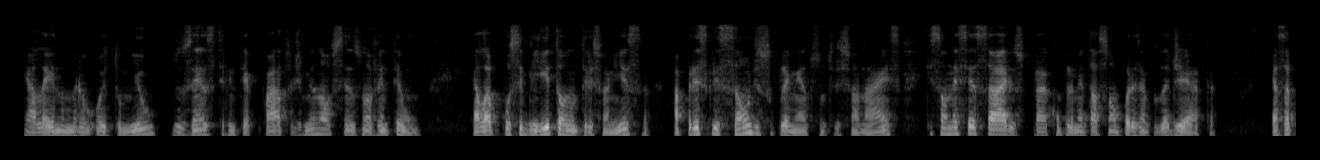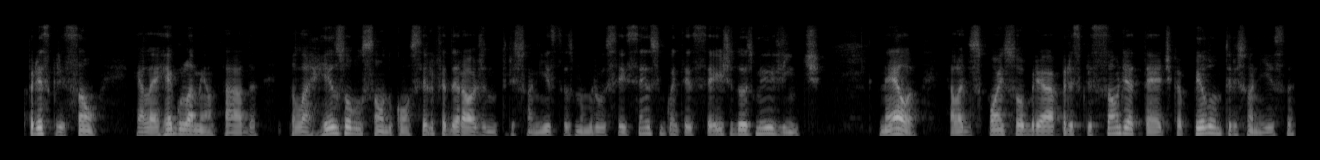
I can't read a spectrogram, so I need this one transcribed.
É a lei número 8.234 de 1991. Ela possibilita ao nutricionista a prescrição de suplementos nutricionais que são necessários para a complementação, por exemplo, da dieta. Essa prescrição ela é regulamentada pela resolução do Conselho Federal de Nutricionistas número 656 de 2020. Nela, ela dispõe sobre a prescrição dietética pelo nutricionista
